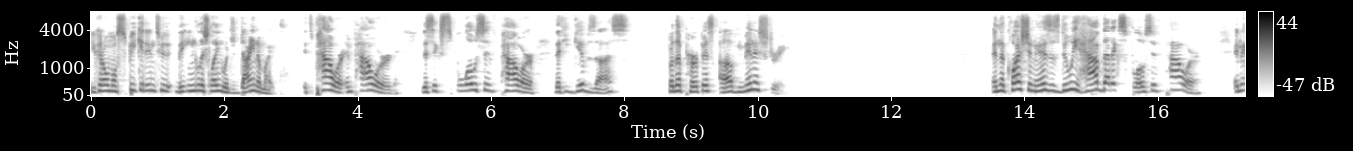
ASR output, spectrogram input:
You can almost speak it into the English language dynamite. It's power, empowered, this explosive power that he gives us for the purpose of ministry. And the question is, is do we have that explosive power? And,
